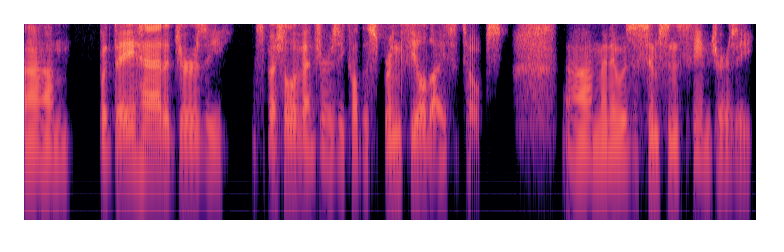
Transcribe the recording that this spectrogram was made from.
Um, but they had a jersey, a special event jersey called the Springfield Isotopes, um, and it was a Simpsons themed jersey,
